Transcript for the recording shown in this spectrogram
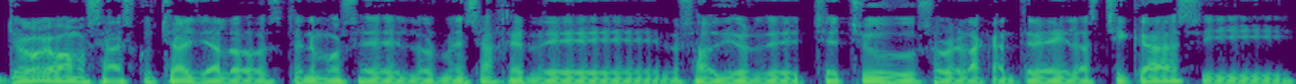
yo creo que vamos a escuchar ya los, tenemos eh, los mensajes de los audios de Chechu sobre la cantera y las chicas y,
